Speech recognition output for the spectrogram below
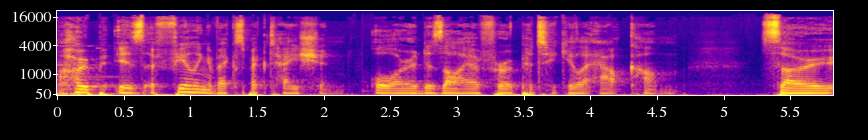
Hope is a feeling of expectation or a desire for a particular outcome. So,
